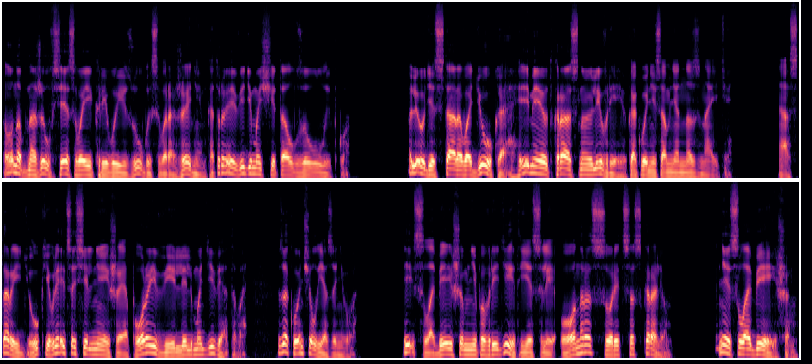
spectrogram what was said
Он обнажил все свои кривые зубы с выражением, которое, видимо, считал за улыбку. «Люди старого дюка имеют красную ливрею, как вы, несомненно, знаете. а старый дюк является сильнейшей опорой Вильгельма IX. Закончил я за него. И слабейшим не повредит, если он рассорится с королем. Не слабейшим,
